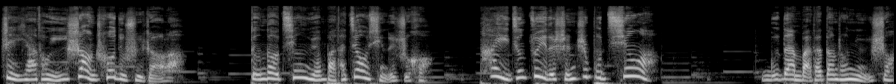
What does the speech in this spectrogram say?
这丫头一上车就睡着了，等到清源把他叫醒的时候，他已经醉得神志不清了。不但把他当成女生，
